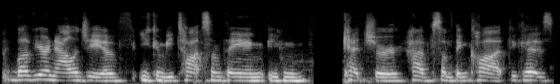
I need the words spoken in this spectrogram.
love your analogy of you can be taught something, you can catch or have something caught because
